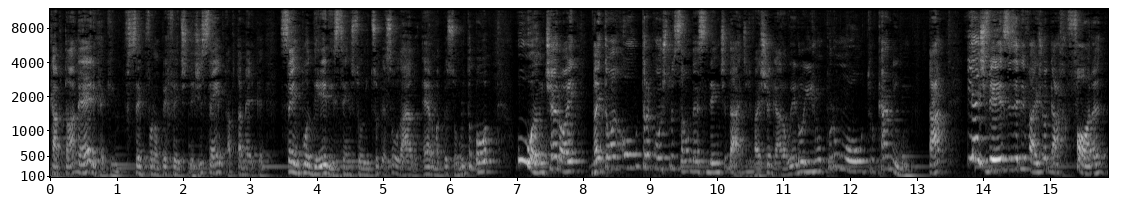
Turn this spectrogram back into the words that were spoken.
Capitão América, que sempre foram perfeitos desde sempre. Capitão América sem poderes, sem soro de super soldado, era uma pessoa muito boa. O anti-herói vai ter uma outra construção dessa identidade. Ele vai chegar ao heroísmo por um outro caminho, tá? E às vezes ele vai jogar fora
